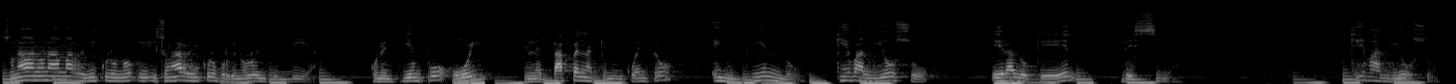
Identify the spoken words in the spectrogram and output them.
sonaba no nada más ridículo, y sonaba ridículo porque no lo entendía. Con el tiempo, hoy, en la etapa en la que me encuentro, entiendo qué valioso era lo que él decía. Qué valioso.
